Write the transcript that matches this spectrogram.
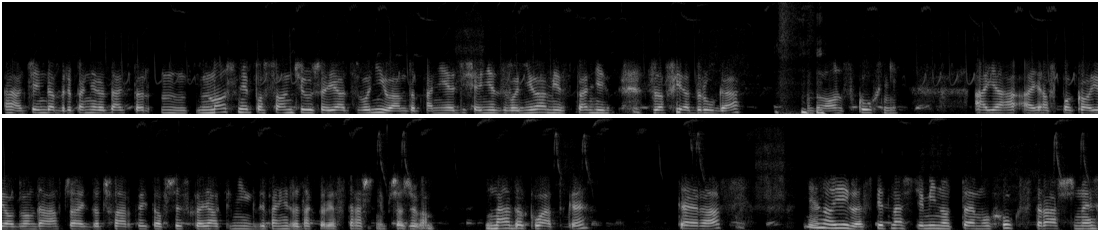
A, dzień dobry, panie redaktor. Mm, Mąż mnie posądził, że ja dzwoniłam do pani. Ja dzisiaj nie dzwoniłam, jest pani Zofia druga, bo on w kuchni. A ja, a ja w pokoju oglądałam wczoraj do czwartej to wszystko jak nigdy, pani redaktor, ja strasznie przeżywam. Na dokładkę. Teraz, nie no ile, z 15 minut temu huk straszny.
